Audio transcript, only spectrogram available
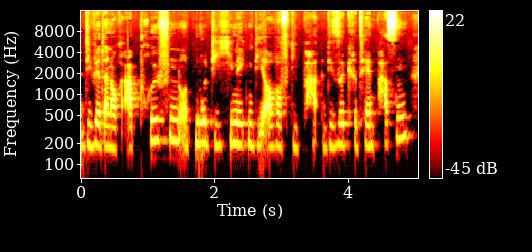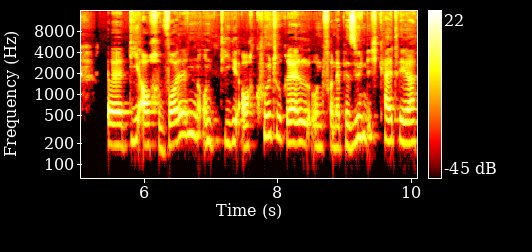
die wir dann auch abprüfen und nur diejenigen, die auch auf die, diese Kriterien passen, die auch wollen und die auch kulturell und von der Persönlichkeit her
